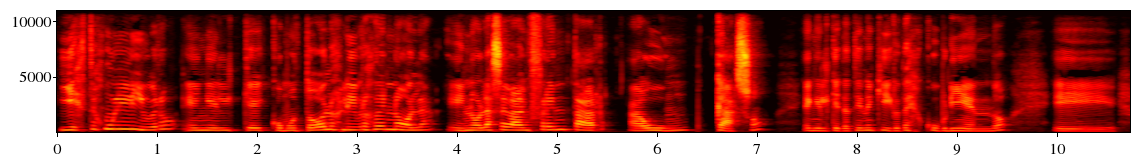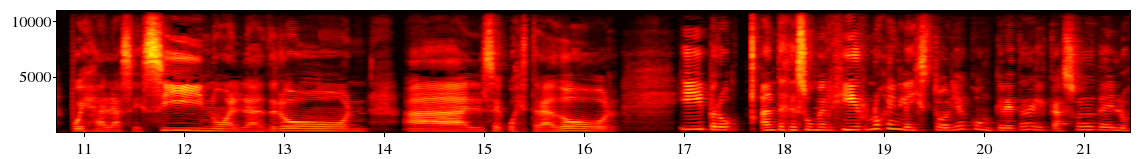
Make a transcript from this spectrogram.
Y este es un libro en el que, como todos los libros de Enola, Enola se va a enfrentar a un caso en el que ella tiene que ir descubriendo eh, pues al asesino, al ladrón, al secuestrador. Y pero antes de sumergirnos en la historia concreta del caso de los,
